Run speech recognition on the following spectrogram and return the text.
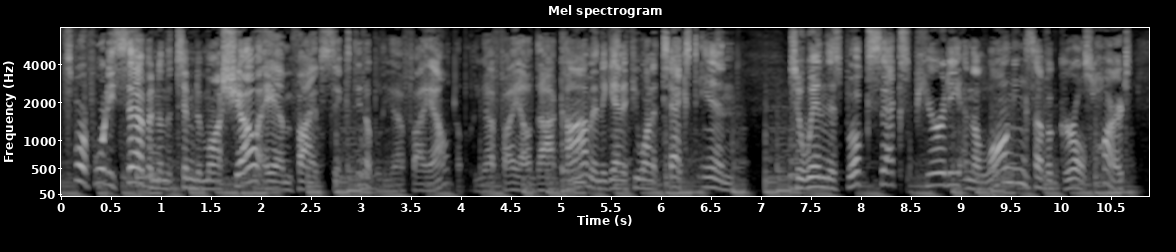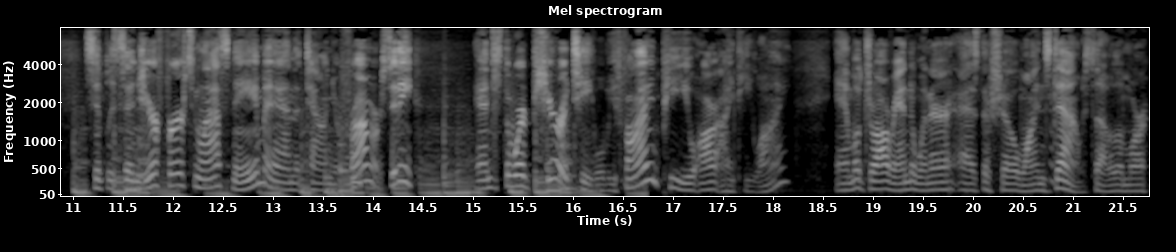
It's 447 on the Tim DeMoss Show, AM 560, WFIL, WFIL.com. And again, if you want to text in to win this book, Sex, Purity, and the Longings of a Girl's Heart, simply send your first and last name and the town you're from or city, and just the word purity will be fine, P U R I T Y. And we'll draw a random winner as the show winds down. We still have a little more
